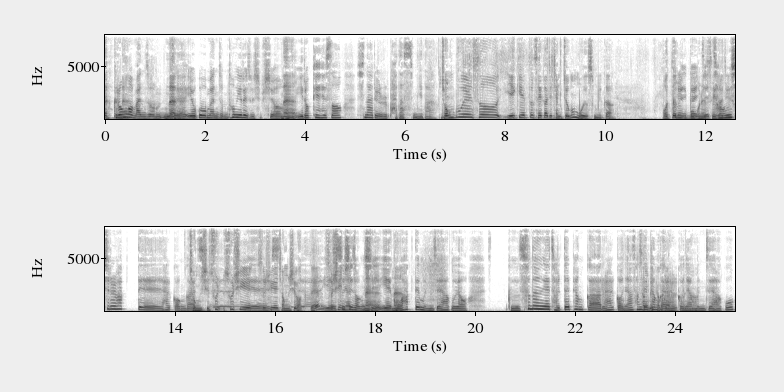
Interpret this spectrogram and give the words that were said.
그런 네. 것만 좀 이제 네네. 요거만 좀 통일해 주십시오. 네. 이렇게 해서 시나리오를 받았습니다. 네. 정부에서 네. 얘기했던 세 가지 쟁점은 뭐였습니까? 어떤 그러니까 부분에서 세 가지? 정시를 확대할 건가? 정시 수, 수시 예, 수시의 정시 확대, 예, 수시 정시 네. 예, 그 네. 확대 문제 하고요. 그 수능의 절대 평가를 할 거냐, 상대 평가를 할 거냐, 거냐 문제하고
